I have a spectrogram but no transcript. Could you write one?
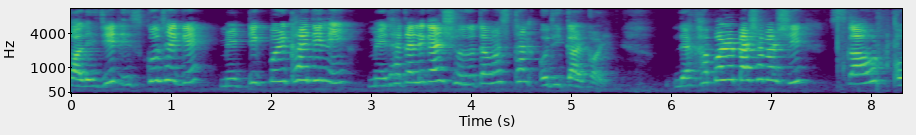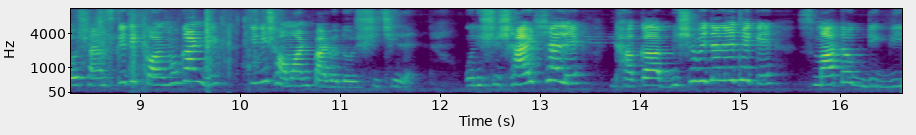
কলেজের স্কুল থেকে মেট্রিক পরীক্ষায় তিনি মেধা তালিকায় ষোলোতম স্থান অধিকার করেন। লেখাপড়ার পাশাপাশি স্কাউট ও সাংস্কৃতিক কর্মকাণ্ডে তিনি সমান পারদর্শী ছিলেন। উনিশশো ষাট সালে ঢাকা বিশ্ববিদ্যালয় থেকে স্নাতক ডিগ্রি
